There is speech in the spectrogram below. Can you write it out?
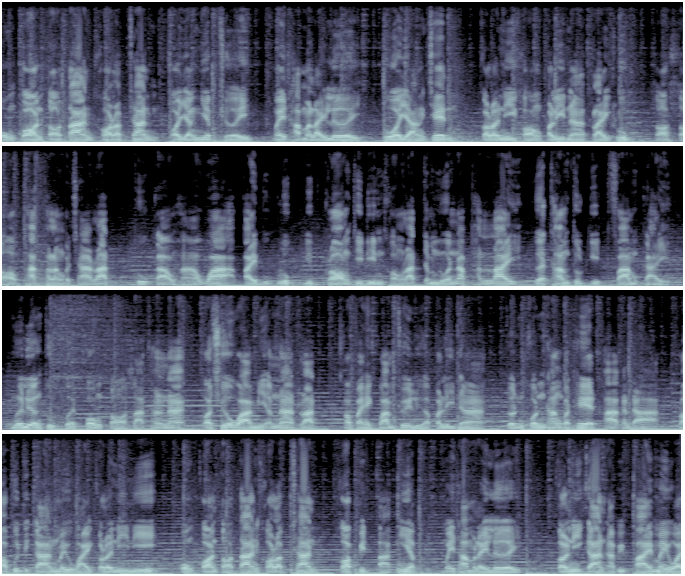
องค์กรต่อต้านคอร์รัปชันก็ยังเงียบเฉย ไม่ทำอะไรเลย ตัวอย่างางเช่น กรณีของปรินาไกลครุปสสพักพลังประชารัฐ ถูกกล่าวหาว่าไปบุกรุกยึดครองที่ดินของรัฐจำนวนนับพันไร่ เพื่อทำธุรกิจฟาร์มไก่ เมื่อเรื่องถูกเปิดโปงต่อสาธารณะ ก็เชื่อว่ามีอำนาจรัฐ เข้าไปให้ความช่วยเหลือปรินา จนคนทั้งประเทศพากันด่าเพราะพฤติการไม่ไหวกรณีนี้ องค์กรต่อต้านคอร์รัปชันก็ปิดปากเงียบไม่ทำอะไรเลยกรณีการอภิปรายไม่ไว้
